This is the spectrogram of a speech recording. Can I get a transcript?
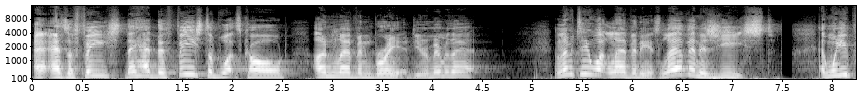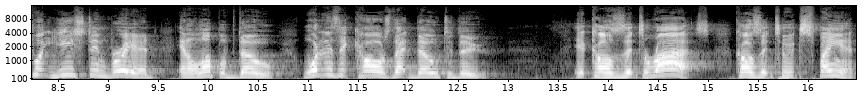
as a feast, they had the feast of what's called unleavened bread. Do you remember that? Now, let me tell you what leaven is. Leaven is yeast. And when you put yeast in bread in a lump of dough, what does it cause that dough to do? It causes it to rise, causes it to expand.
